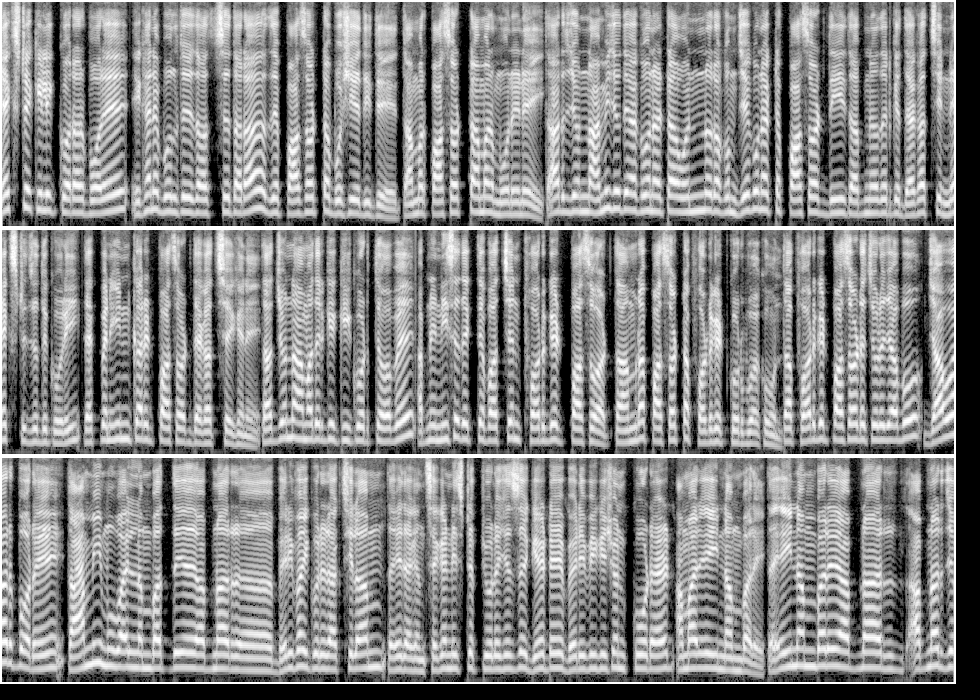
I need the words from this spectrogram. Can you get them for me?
নেক্সটে ক্লিক করার পরে এখানে বলতে যাচ্ছে তারা যে পাসওয়ার্ডটা বসিয়ে দিতে। তা আমার পাসওয়ার্ডটা আমার মনে নেই। তার জন্য আমি যদি এখন একটা অন্য রকম যে কোনো একটা পাসওয়ার্ড দিই আপনাদেরকে দেখাচ্ছি। নেক্সট যদি করি, দেখবেন ইনকারেক্ট পাসওয়ার্ড দেখাচ্ছে এখানে। তার জন্য আমাদেরকে কি করতে হবে? আপনি নিচে দেখতে পাচ্ছেন ফরগেট পাসওয়ার্ড তা আমরা পাসওয়ার্ডটা ফরগেট করব এখন। তা ফরগেট পাসওয়ার্ডে চলে যাব। যাওয়ার পরে তা আমি মোবাইল নাম্বার দিয়ে আপনার ভেরিফাই করে রাখছিলাম। তাই দেখেন সেকেন্ড স্টেপ চলে এসেছে। গেট ভেরিফিকেশন কোড অ্যাড আমার এই নাম্বারে তা এই নাম্বারে আপনার আপনার আপনার যে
